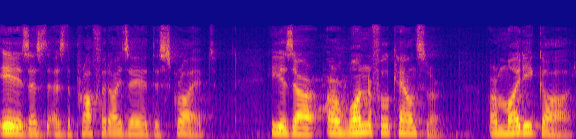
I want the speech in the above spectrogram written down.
is, as, as the prophet Isaiah described, He is our, our wonderful counselor, our mighty God,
